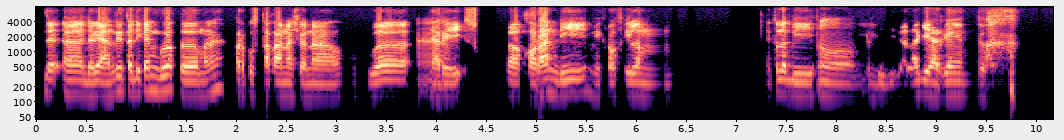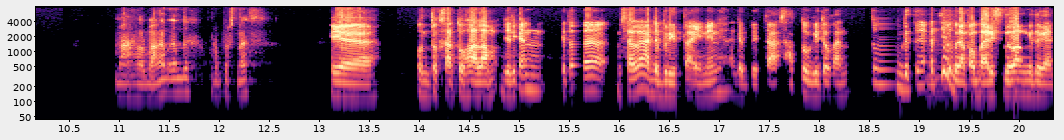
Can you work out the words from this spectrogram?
Da- eh, dari Andri tadi kan gua ke mana? Perpustakaan Nasional. Gua Ah. nyari eh, koran di mikrofilm. Itu lebih Oh, lebih gila lagi harganya tuh. mahal banget kan tuh perpusnas. Iya, untuk satu halaman. Jadi kan kita misalnya ada berita ini nih, ada berita satu gitu kan. Itu beritanya kecil berapa baris doang gitu kan.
